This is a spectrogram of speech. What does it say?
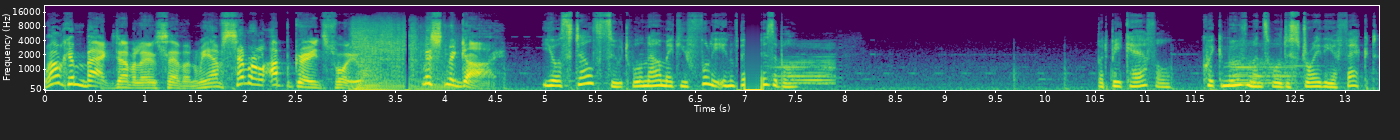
Welcome back, 007. We have several upgrades for you. Miss Nagai. Your stealth suit will now make you fully invisible. But be careful. Quick movements will destroy the effect.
